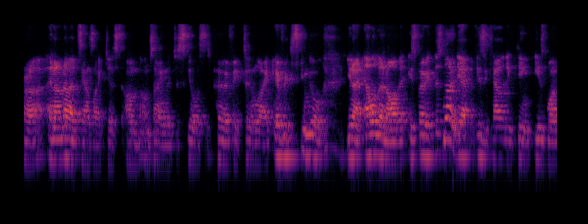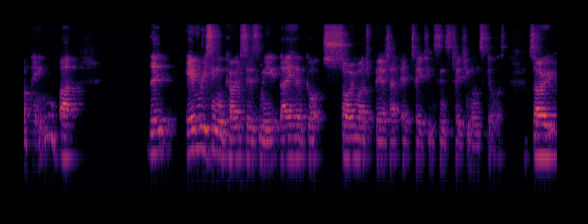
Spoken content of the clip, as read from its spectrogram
Uh, and I know it sounds like just I'm, I'm saying that just Skillest is perfect and like every single you know element of it is very. There's no doubt the physicality thing is one thing, but the every single coach says to me they have got so much better at teaching since teaching on Skillest. So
